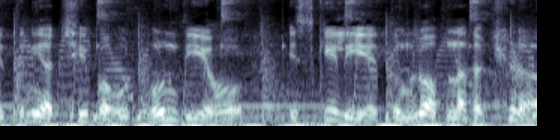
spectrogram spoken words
इतनी अच्छी बहू ढूंढ दिए हो इसके लिए तुम लो अपना दक्षिणा।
